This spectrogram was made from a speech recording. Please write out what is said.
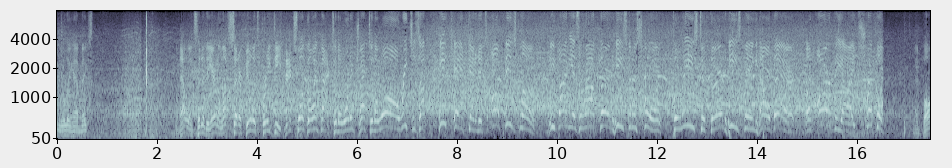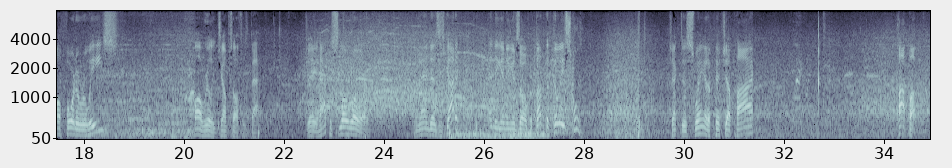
And Willingham makes And that one's hit in the air to left center field. It's pretty deep. Maxwell going back to the warning track to the wall. Reaches up. Can't get it. It's off his glove. Ibanez around third. He's going to score. Feliz to third. He's being held there. An RBI triple. And ball four to Ruiz. Ball really jumps off his bat. Jay Happ a slow roller. Hernandez has got it. And the inning is over. But the Phillies score. Checked his swing at a pitch up high pop up.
